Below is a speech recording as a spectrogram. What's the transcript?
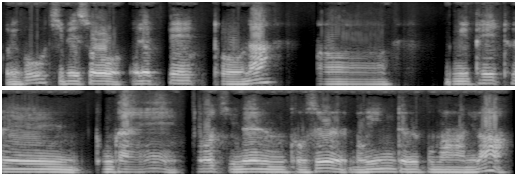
그리고 집에서 엘리베이터나 어, 밀폐된 공간에 떨어지는 것을 노인들뿐만 아니라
